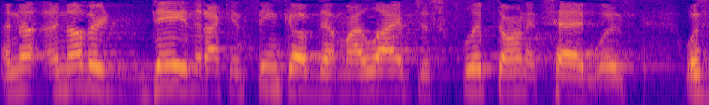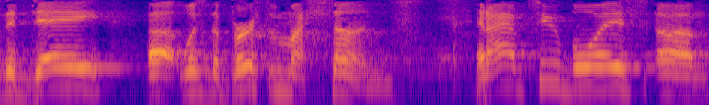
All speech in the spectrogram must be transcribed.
another day that I can think of that my life just flipped on its head was was the day uh, was the birth of my sons. And I have two boys. Um,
